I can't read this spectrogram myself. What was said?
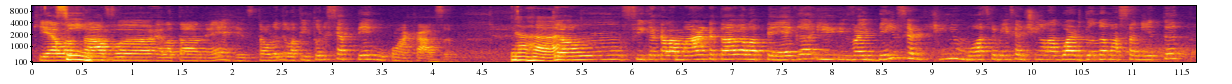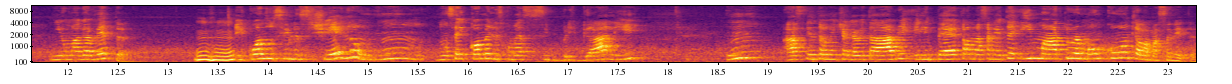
Que ela Sim. tava, ela tá, né, restaurando, ela tem todo esse apego com a casa. Aham. Então fica aquela marca e tal, ela pega e, e vai bem certinho, mostra bem certinho ela guardando a maçaneta em uma gaveta. E quando os filhos chegam, um, não sei como eles começam a se brigar ali, um acidentalmente a gaveta abre, ele pega aquela maçaneta e mata o irmão com aquela maçaneta.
